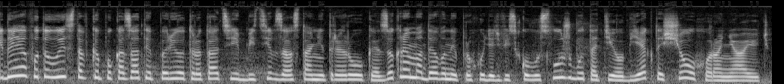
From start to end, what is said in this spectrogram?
Ідея фотовиставки показати період ротації бійців за останні три роки, зокрема, де вони проходять військову службу та ті об'єкти, що охороняють.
